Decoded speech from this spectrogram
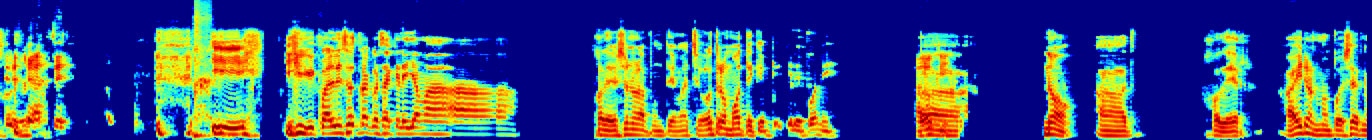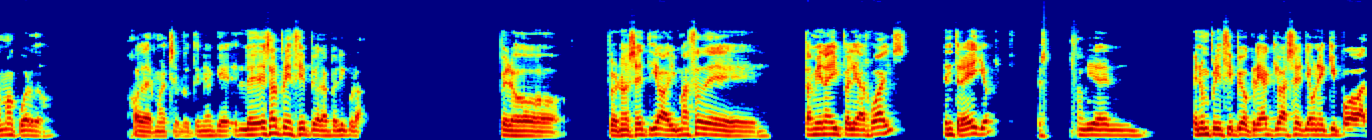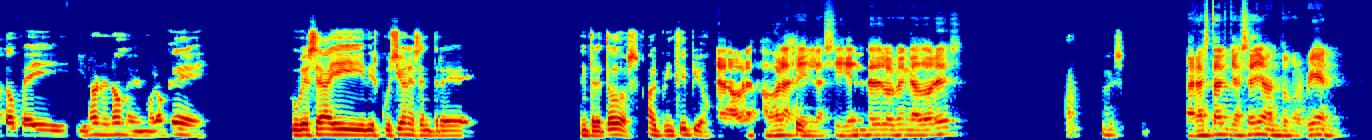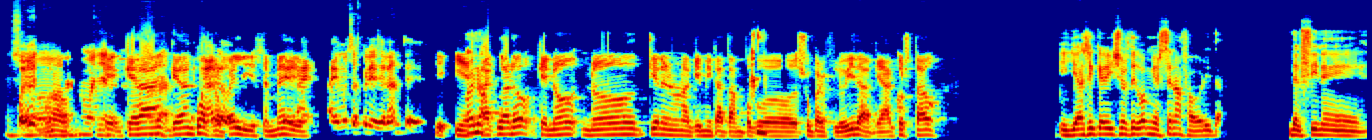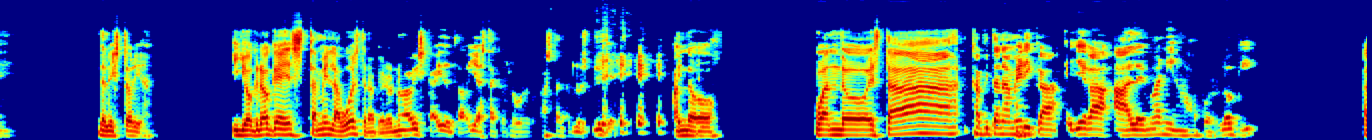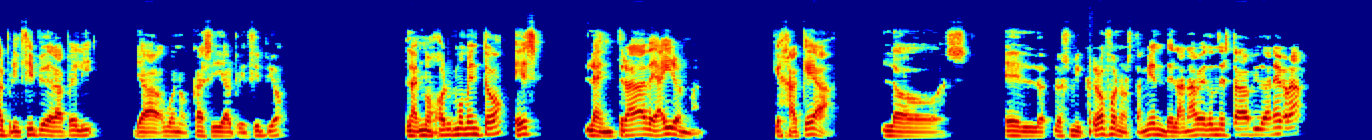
Y, ¿Y cuál es otra cosa que le llama a. Joder, eso no lo apunté, macho. Otro mote que, que le pone. A Loki. a- no, a. Joder. A Iron Man puede ser, no me acuerdo. Joder, macho, lo tenía que. Es al principio de la película. Pero. Pero no sé, tío, hay mazo de. También hay peleas guays entre ellos. También. En un principio creía que iba a ser ya un equipo a tope y, y no, no, no, me moló que hubiese ahí discusiones entre. Entre todos al principio. Ahora, ahora Sí. en la siguiente de los Vengadores Pues, van a estar, ya se llevan todos bien. Eso, Bueno, que- quedan, quedan cuatro Claro. pelis en medio. hay, hay muchas pelis delante. Y, y Bueno. está claro que no, no tienen una química tampoco súper fluida, que ha costado. Y ya si queréis os digo mi escena favorita del cine de la historia. Y yo creo que es también la vuestra, pero no habéis caído todavía hasta que os lo, hasta que os lo explique. Cuando, cuando está Capitán América que llega a Alemania a por Loki, al principio de la peli, ya bueno, casi al principio, el mejor momento es la entrada de Iron Man, que hackea los, el- los micrófonos también de la nave donde está Viuda Negra,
